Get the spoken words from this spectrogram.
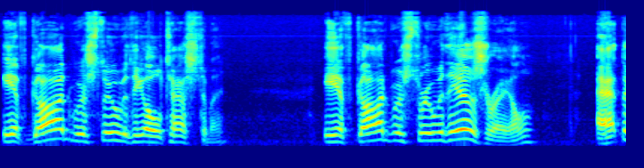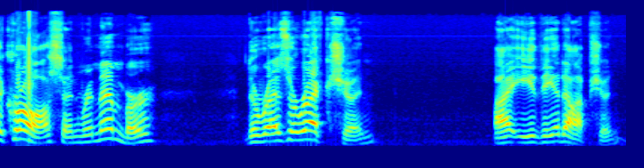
If God was through with the Old Testament, if God was through with Israel at the cross, and remember, the resurrection, i.e., the adoption,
